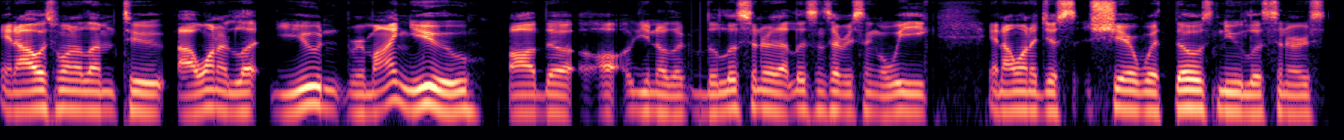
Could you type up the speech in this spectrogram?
and I always want to them to. I want to let you remind you, uh, the uh, you know the the listener that listens every single week, and I want to just share with those new listeners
